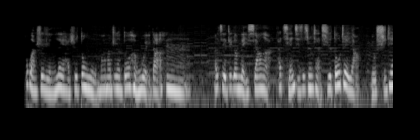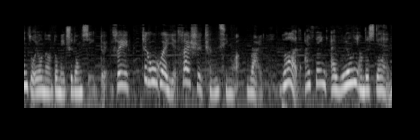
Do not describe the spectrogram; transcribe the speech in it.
不管是人类还是动物，妈妈真的都很伟大。嗯，而且这个美香啊，它前几次生产其实都这样，有十天左右呢都没吃东西。对，所以这个误会也算是澄清了。Right. But I think I really understand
